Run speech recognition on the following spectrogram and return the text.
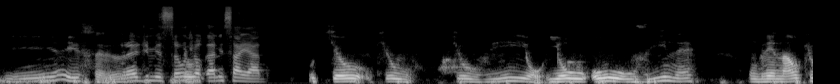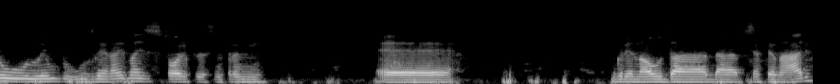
E é isso. eu- Grande missão eu- jogar ensaiado. o que eu, o que eu, o que eu vi e ou ouvi, né? Um Grenal que eu lembro, os Grenais mais históricos, assim, pra mim. É. O Grenal da, da Centenário,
